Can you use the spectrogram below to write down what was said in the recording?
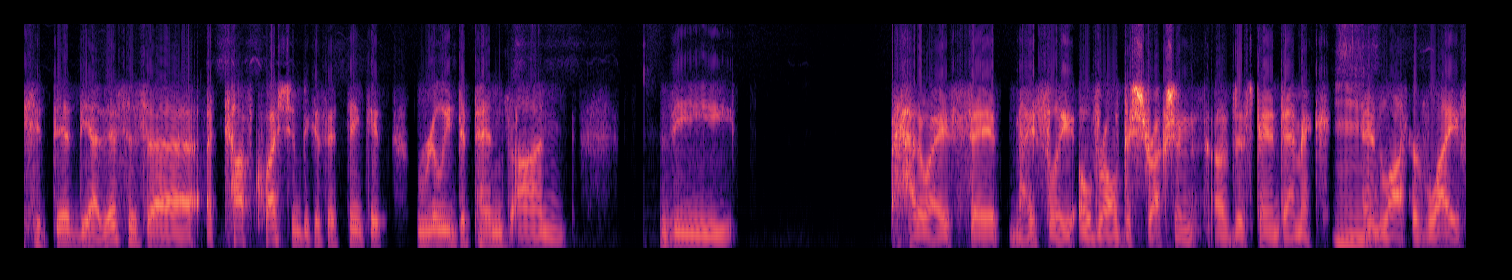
did yeah. This is a, a tough question because I think it really depends on the how do I say it nicely overall destruction of this pandemic Mhm. and loss of life.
